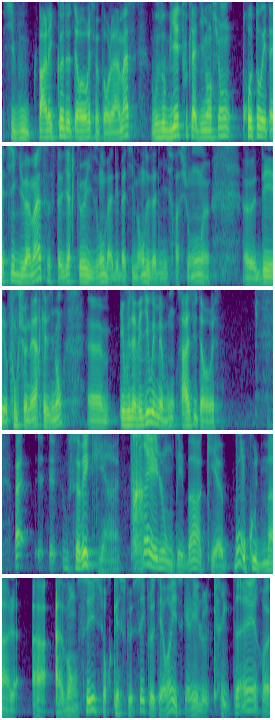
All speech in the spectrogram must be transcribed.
si vous parlez que de terrorisme pour le Hamas, vous oubliez toute la dimension proto-étatique du Hamas, c'est-à-dire qu'ils ont bah, des bâtiments, des administrations, des fonctionnaires quasiment. Et vous avez dit, oui, mais bon, ça reste du terrorisme. Bah, vous savez qu'il y a un très long débat qui a beaucoup de mal à avancer sur qu'est-ce que c'est que le terrorisme, quel est le critère.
